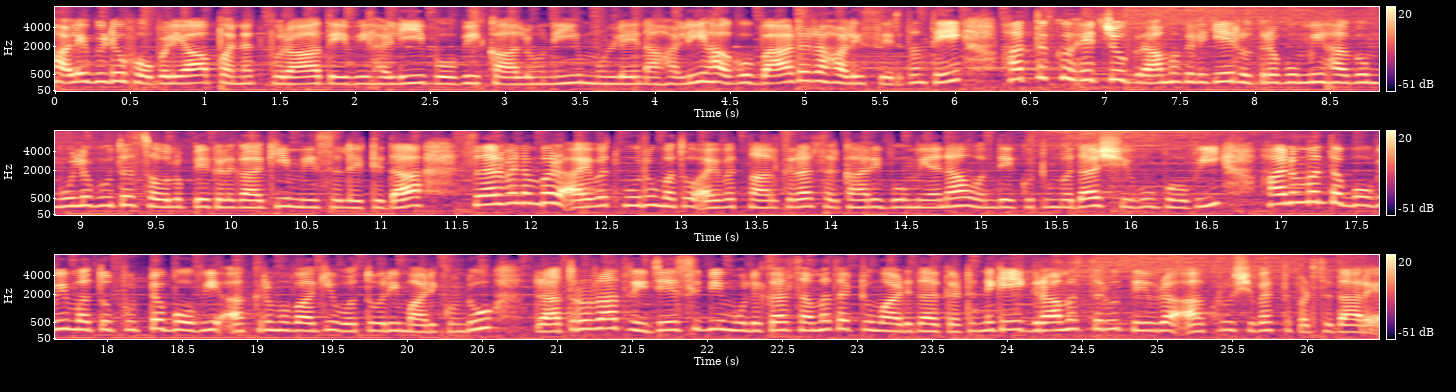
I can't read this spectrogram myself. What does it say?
ಹಳೆಬೀಡು ಹೋಬಳಿಯ ಪನ್ನತ್ಪುರ, ದೇವಿಹಳ್ಳಿ, ಬೋವಿ ಕಾಲೋನಿ, ಮುಳ್ಳೇನಹಳ್ಳಿ ಹಾಗೂ ಬ್ಯಾಡರಹಳ್ಳಿ ಸೇರಿದಂತೆ ಹತ್ತಕ್ಕೂ ಹೆಚ್ಚು ಗ್ರಾಮಗಳಿಗೆ ರುದ್ರಭೂಮಿ ಹಾಗೂ ಮೂಲಭೂತ ಸೌಲಭ್ಯಗಳಿಗಾಗಿ ಮೀಸಲಿಟ್ಟಿದ್ದ ಸರ್ವೆ ನಂಬರ್ ಐವತ್ಮೂರು ಮತ್ತು ಐವತ್ನಾಲ್ಕರ ಸರ್ಕಾರಿ ಭೂಮಿಯನ್ನು ಒಂದೇ ಕುಟುಂಬದ ಶಿವು ಬೋವಿ, ಹನುಮಂತ ಬೋವಿ ಮತ್ತು ಪುಟ್ಟ ಬೋವಿ ಅಕ್ರಮವಾಗಿ ಒತ್ತುವರಿ ಮಾಡಿಕೊಂಡು ರಾತ್ರೋರಾತ್ರಿ ಜೆಸಿಬಿ ಮೂಲಕ ಸಮತಟ್ಟು ಮಾಡಿದ ಘಟನೆಗೆ ಗ್ರಾಮಸ್ಥರು ತೀವ್ರ ಆಕ್ರೋಶ ವ್ಯಕ್ತಪಡಿಸಿದ್ದಾರೆ.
